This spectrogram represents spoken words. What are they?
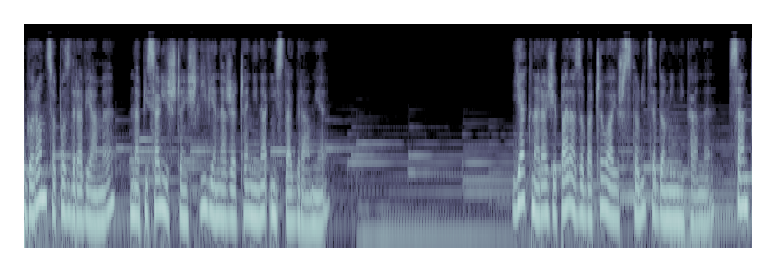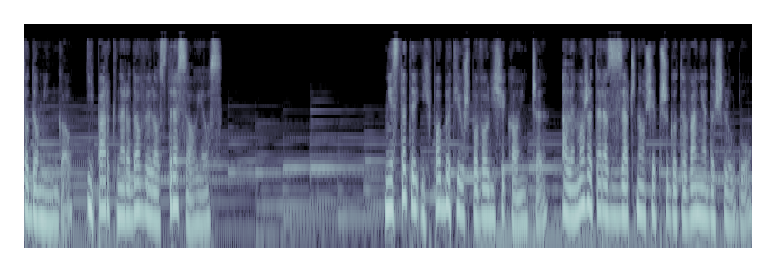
Gorąco pozdrawiamy, napisali szczęśliwie narzeczeni na Instagramie. Jak na razie para zobaczyła już stolicę Dominikany, Santo Domingo, i Park Narodowy Los Tres Hoyos. Niestety ich pobyt już powoli się kończy, ale może teraz zaczną się przygotowania do ślubu.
